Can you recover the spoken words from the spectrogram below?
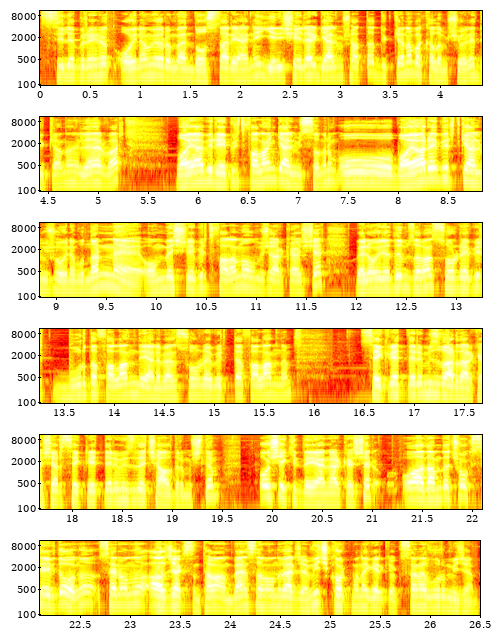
Stile Brainrot oynamıyorum ben dostlar yani. Yeni şeyler gelmiş hatta. Dükkana bakalım şöyle. Dükkanda neler var. Baya bir rebirth falan gelmiş sanırım. Oo baya rebirth gelmiş oyuna. Bunlar ne? 15 rebirth falan olmuş arkadaşlar. Ben oynadığım zaman son rebirth burada falandı yani. Ben son rebirth'te falandım. Sekretlerimiz vardı arkadaşlar. Sekretlerimizi de çaldırmıştım. O şekilde yani arkadaşlar. O adam da çok sevdi onu. Sen onu alacaksın tamam Ben sana onu vereceğim. Hiç korkmana gerek yok. Sana vurmayacağım.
